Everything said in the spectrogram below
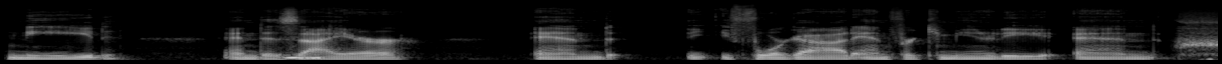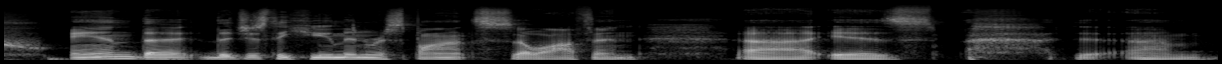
need and desire, and for God and for community, and and the the just the human response so often uh, is um,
